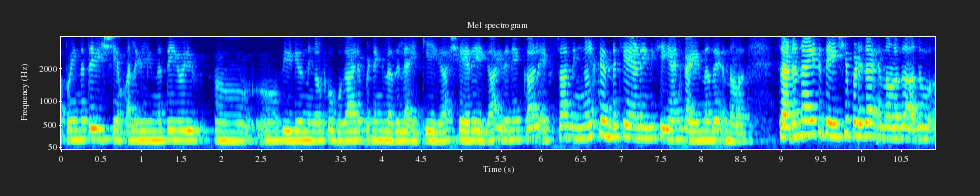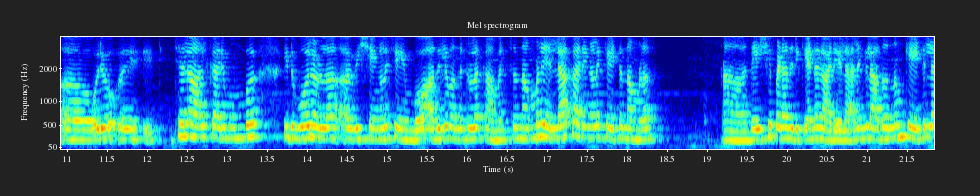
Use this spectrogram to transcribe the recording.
അപ്പോൾ ഇന്നത്തെ വിഷയം അല്ലെങ്കിൽ ഇന്നത്തെ ഈ ഒരു വീഡിയോ നിങ്ങൾക്ക് ഉപകാരപ്പെട്ടെങ്കിൽ അത് ലൈക്ക് ചെയ്യുക ഷെയർ ചെയ്യുക. ഇതിനേക്കാൾ എക്സ്ട്രാ നിങ്ങൾക്ക് എന്തൊക്കെയാണ് ഇനി ചെയ്യാൻ കഴിയുന്നത് എന്നുള്ളത്. സഡനായിട്ട് ദേഷ്യപ്പെടുക എന്നുള്ളത് അത് ഒരു ചില ആൾക്കാർ മുമ്പ് ഇതുപോലുള്ള വിഷയങ്ങൾ ചെയ്യുമ്പോൾ അതിൽ വന്നിട്ടുള്ള കമൻസ് നമ്മൾ എല്ലാ കാര്യങ്ങളും കേട്ട് നമ്മൾ ദേഷ്യപ്പെടാതിരിക്കേണ്ട കാര്യമില്ല. അല്ലെങ്കിൽ അതൊന്നും കേട്ടില്ല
